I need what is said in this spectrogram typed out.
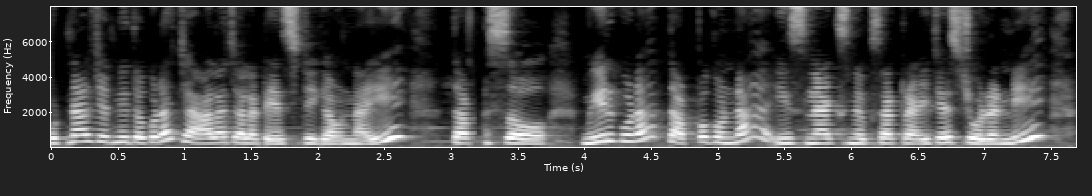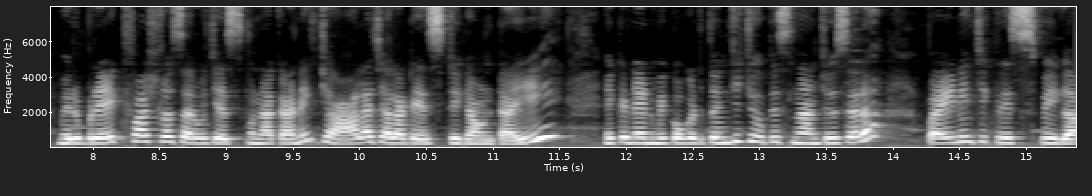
పుట్నాల చట్నీతో కూడా చాలా చాలా టేస్టీగా ఉన్నాయి. తప్ సో మీరు కూడా తప్పకుండా ఈ స్నాక్స్ని ఒకసారి ట్రై చేసి చూడండి. మీరు బ్రేక్ఫాస్ట్లో సర్వ్ చేసుకున్నా కానీ చాలా చాలా టేస్టీగా ఉంటాయి. ఇక నేను మీకు ఒకటి తుంచి చూపిస్తున్నాను చూసారా? పైనుంచి క్రిస్పీగా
